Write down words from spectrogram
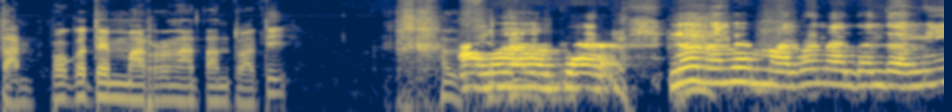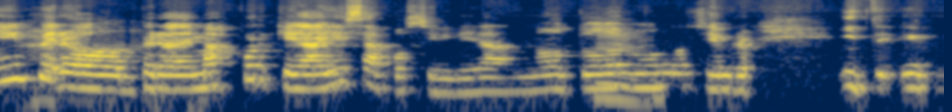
tampoco te enmarrona tanto a ti. Ah, claro. No, no me enmarrona tanto a mí, pero, pero además porque hay esa posibilidad, ¿no? Todo el mm. mundo siempre. Y te,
